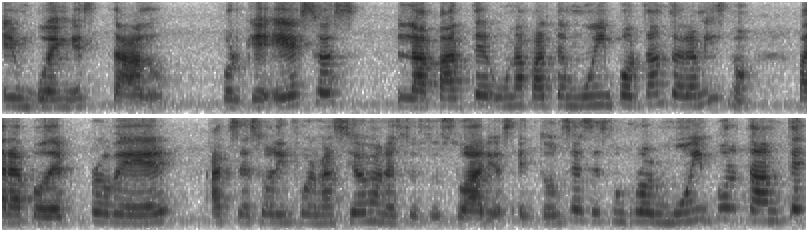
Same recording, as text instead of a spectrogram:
en buen estado, porque eso es la parte, una parte muy importante ahora mismo para poder proveer acceso a la información a nuestros usuarios. Entonces es un rol muy importante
